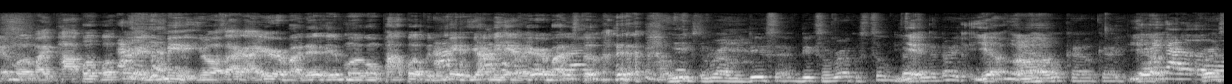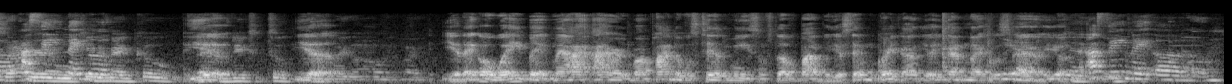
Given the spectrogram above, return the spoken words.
that mother might pop up up there in a minute. You know, so I got everybody. That, that mother gonna pop up in a I- minute. Y'all be having heard everybody stuff. I used to rap with Dixon, Dixon Records too back in the day. yeah, yeah, Yeah. uh huh, Okay, okay. Yeah, they got a. First Uh, time I heard seen him they with Kitty little. Cool. Back Yeah. in Dixon too. Yeah. Later on, like, yeah. They go way back, man. I, I heard my partner was telling me some stuff about it, but yeah, Seven Great guy, yeah, he got a nice little Yeah, style. Yeah, yeah. I seen they um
